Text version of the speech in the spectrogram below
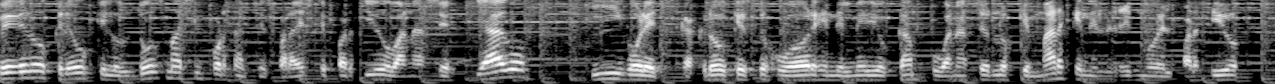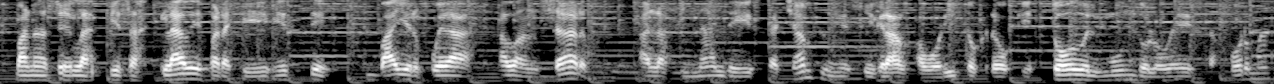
pero creo que los dos más importantes para este partido van a ser Thiago y Goretzka. Creo que estos jugadores en el medio campo van a ser los que marquen el ritmo del partido, van a ser las piezas clave para que este Bayern pueda avanzar a la final de esta Champions, es el gran favorito, creo que todo el mundo lo ve de esta forma,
